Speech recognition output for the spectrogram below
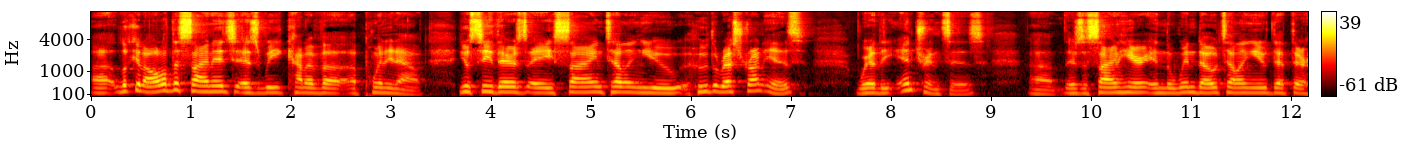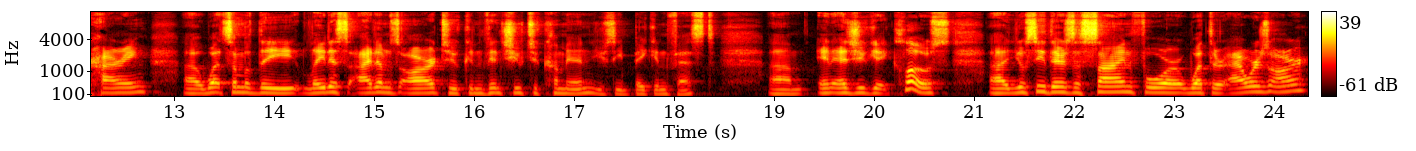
uh, look at all of the signage as we kind of uh, pointed out. You'll see there's a sign telling you who the restaurant is, where the entrance is. Uh, there's a sign here in the window telling you that they're hiring. Uh, what some of the latest items are to convince you to come in. You see Bacon Fest. Um, and as you get close, uh, you'll see there's a sign for what their hours are.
